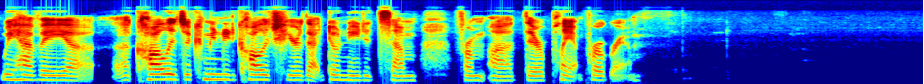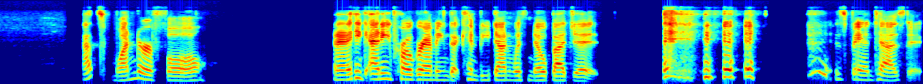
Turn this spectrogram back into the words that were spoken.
we have a, uh, a college, a community college here that donated some from uh, their plant program. That's wonderful. And I think any programming that can be done with no budget is fantastic.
